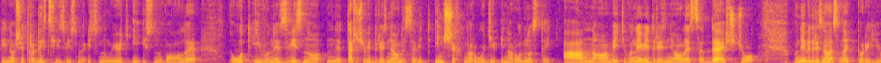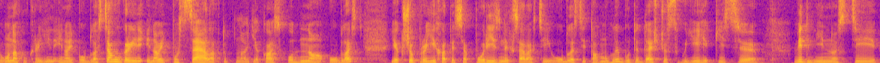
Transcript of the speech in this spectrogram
і наші традиції, звісно, існують і існували. От і вони, звісно, не те, що відрізнялися від інших народів і народностей, а навіть вони відрізнялися дещо. Вони відрізнялися навіть по регіонах України, і навіть по областях України, і навіть по селах. Тобто навіть якась одна область, якщо проїхатися по різних селах цієї області, там могли бути дещо свої якісь. е, Відмінності,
